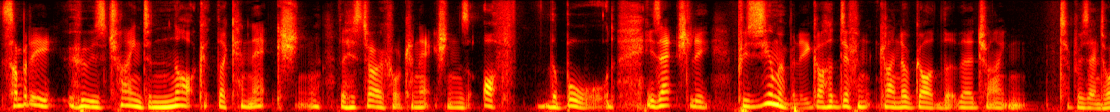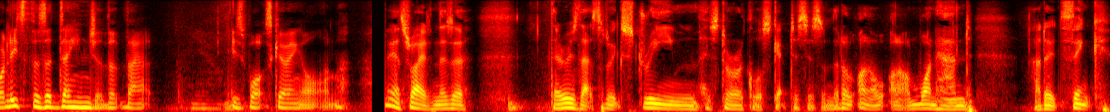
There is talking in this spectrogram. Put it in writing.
somebody who's trying to knock the connection, the historical connections off the board is actually presumably got a different kind of God that they're trying to present, or at least there's a danger that that yeah. is what's going on. Yeah, that's right, and there's a there is that sort of extreme historical skepticism that on, on, on one hand, I don't think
